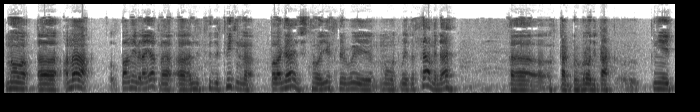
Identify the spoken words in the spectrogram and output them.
Но э, она вполне вероятно э, действительно полагает, что если вы, ну вот вы же сами, да, э, как бы вроде как к ней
